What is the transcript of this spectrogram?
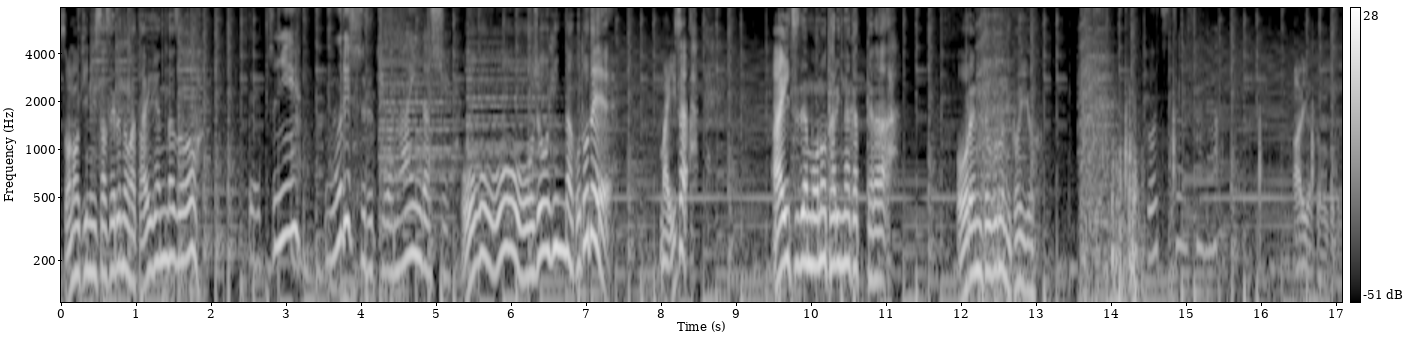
その気にさせるのが大変だぞ。別に無理する気はないんだし。おうおうお上品なことで。まあいいさ。あいつで物足りなかったら俺んところに来いよ。ごちそうさありがとうございました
